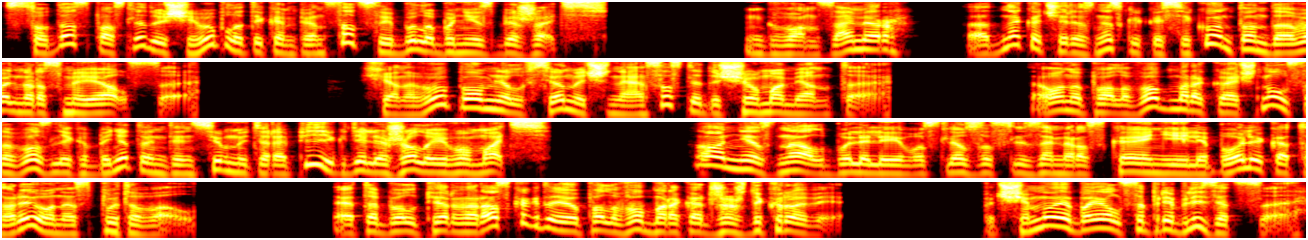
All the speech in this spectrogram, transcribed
суда с последующей выплатой компенсации было бы не избежать. Гвон замер, однако через несколько секунд он довольно рассмеялся. Хёнву помнил всё, начиная со следующего момента. Он упал в обморок и очнулся возле кабинета интенсивной терапии, где лежала его мать. Он не знал, были ли его слезы слезами раскаяния или боли, которые он испытывал. Это был первый раз, когда я упал в обморок от жажды крови. Почему я боялся приблизиться?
